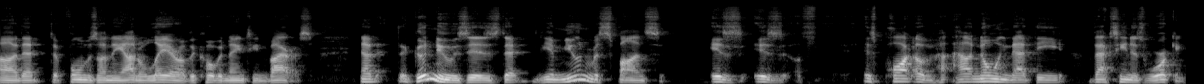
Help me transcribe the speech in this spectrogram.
uh, that, forms on the outer layer of the COVID 19 virus. Now, the good news is that the immune response is, is, is part of how knowing that the vaccine is working.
